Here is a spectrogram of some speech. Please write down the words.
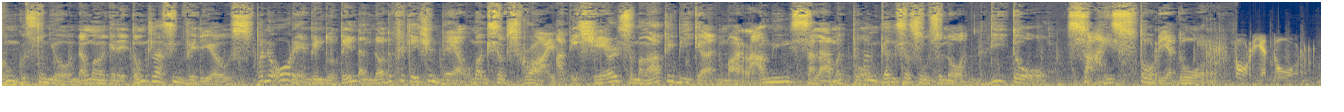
Kung gusto nyo ng mga ganitong klaseng videos, panoorin, pindutin ang notification bell, mag-subscribe at i-share sa mga kaibigan. Maraming salamat po hanggang sa susunod dito sa Historiador. Historiador.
